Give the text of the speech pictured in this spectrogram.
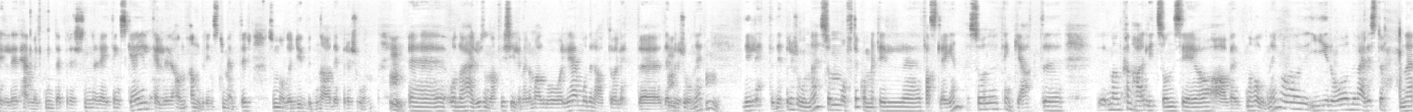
eller Hamilton Depression Rating Scale eller andre instrumenter som måler dybden av depresjonen. Mm. Eh, og da er det jo sånn at vi skiller mellom alvorlige, moderate og lette depresjoner. Mm. Mm de lette depresjonene, som ofte kommer til eh, fastlegen, så tenker jeg at eh, man kan ha en litt sånn se og avventende holdning og gi råd, være støttende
